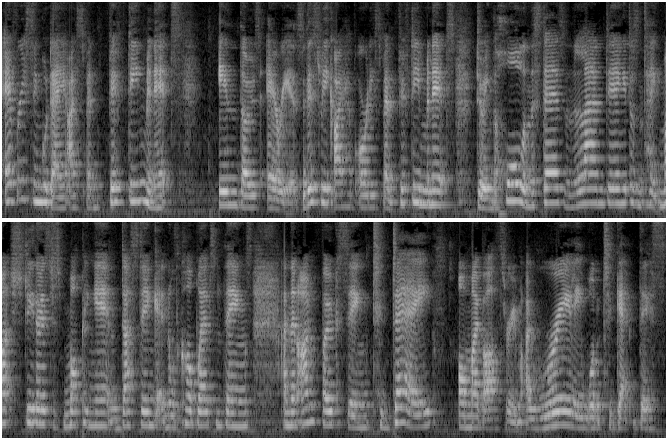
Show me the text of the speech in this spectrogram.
every single day I spend 15 minutes in those areas. This week I have already spent 15 minutes doing the hall and the stairs and the landing. It doesn't take much to do those, just mopping it and dusting, getting all the cobwebs and things. And then I'm focusing today on my bathroom. I really want to get this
